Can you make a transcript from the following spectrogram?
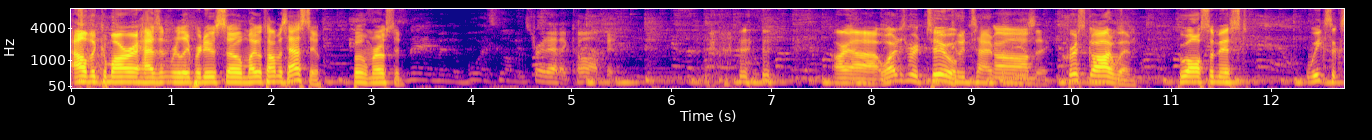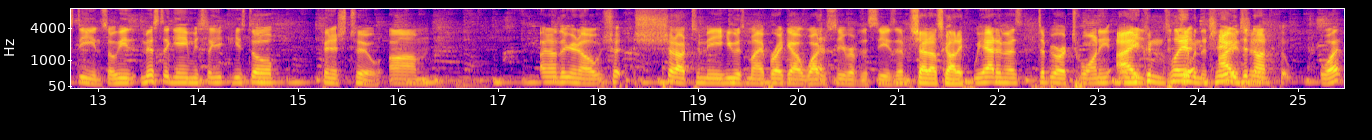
Alvin Kamara hasn't really produced, so Michael Thomas has to. Boom, roasted. Straight out of Compton. All right, uh, wide receiver two. Good time for um, music. Chris Godwin, who also missed week 16, so he missed a game. He still, he still finished two. Um, another, you know, sh- shout out to me. He was my breakout wide receiver of the season. Shout out, Scotty. We had him as WR 20. I you couldn't play him in the championship. I did not. Th- what?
